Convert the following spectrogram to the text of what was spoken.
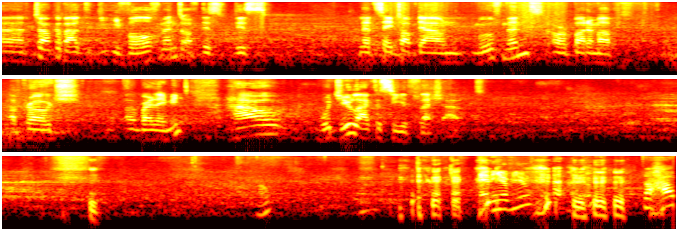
uh, talk about the evolvement of this, this let's say, top-down movement or bottom-up approach uh, where they meet, how would you like to see it flesh out? Any of you? No, how?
